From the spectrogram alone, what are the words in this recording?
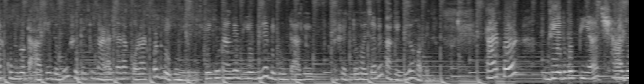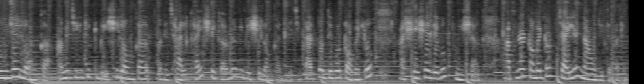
আর কুমড়োটা আগে দেবো, সেটা একটু নাড়াচাড়া করার পর বেগুন দেবো। বেগুন আগে দিয়ে দিলে বেগুনটা আগে সেদ্ধ হয়ে যাবে, বাকিগুলো হবে না। তারপর দিয়ে দেবো পেঁয়াজ, স্বাদ অনুযায়ী লঙ্কা। আমি যেহেতু একটু বেশি লঙ্কা মানে ঝাল খাই, সেই কারণে আমি বেশি লঙ্কা দিয়েছি। তারপর দেবো টমেটো, আর শেষে দেবো পুঁই শাক। আপনারা টমেটো চাইলে নাও দিতে পারেন।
